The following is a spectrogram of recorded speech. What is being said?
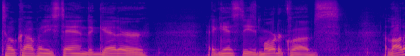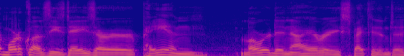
tow companies stand together against these motor clubs. A lot of motor clubs these days are paying lower than I ever expected them to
